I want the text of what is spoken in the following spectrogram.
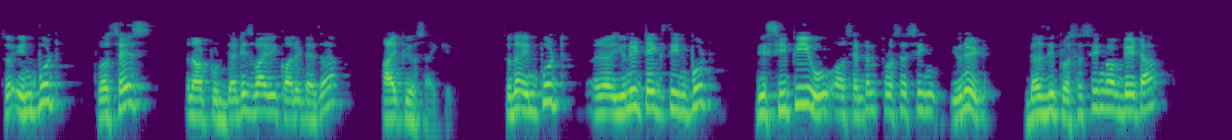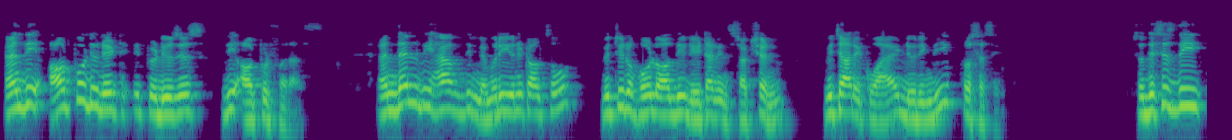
So input, process and output. That is why we call it as a IPO cycle. So the input uh, unit takes the input, the CPU or central processing unit does the processing of data and the output unit it produces the output for us. And then we have the memory unit also which will hold all the data and instruction which are required during the processing. So this is the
